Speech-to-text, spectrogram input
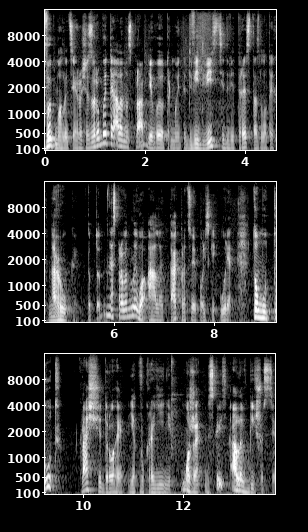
Ви б могли ці гроші заробити, але насправді ви отримуєте 2200-2300 злотих на руки. Тобто несправедливо, але так працює польський уряд. Тому тут кращі дороги, як в Україні. Може не скрізь, але в більшості.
